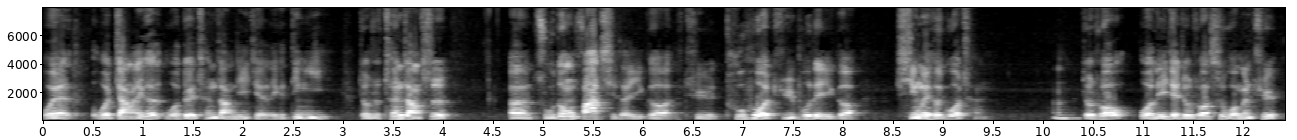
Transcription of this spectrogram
我也我讲了一个我对成长理解的一个定义，就是成长是，呃，主动发起的一个去突破局部的一个行为和过程。嗯，就是说我理解就是说是我们去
